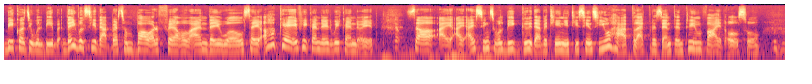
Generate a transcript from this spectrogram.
because it will be they will see that person powerful and they will say okay if he can do it we can do it so I, I, I think it will be good opportunity since you have black present and to invite also mm-hmm.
